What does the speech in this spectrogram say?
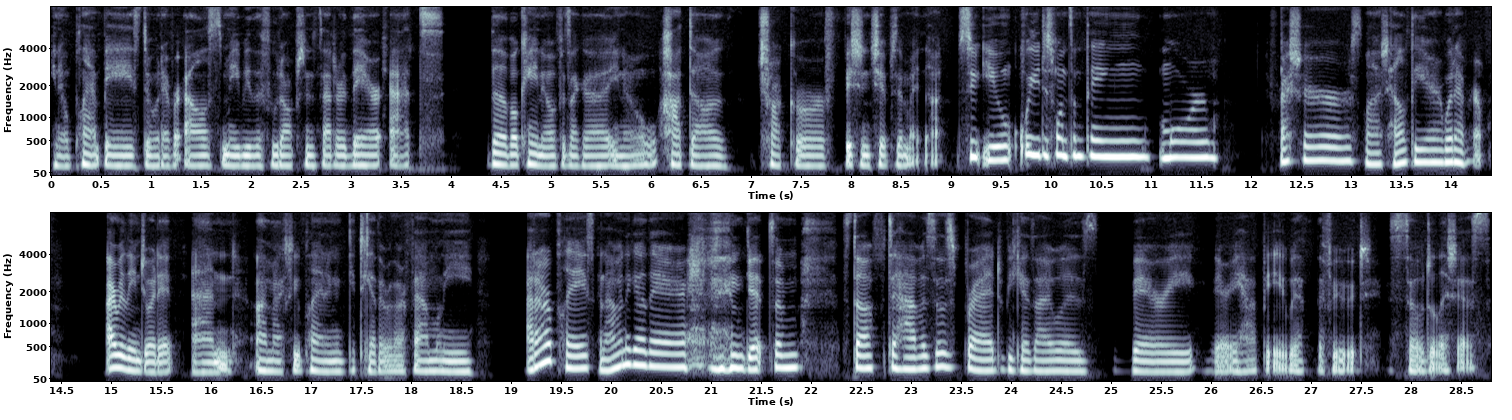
you know, plant based or whatever else, maybe the food options that are there at the volcano, if it's like a, you know, hot dog truck or fish and chips, it might not suit you, or you just want something more fresher slash healthier, whatever. I really enjoyed it, and I'm actually planning to get together with our family at our place, and I'm gonna go there and get some stuff to have as a spread because I was very, very happy with the food. so delicious.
